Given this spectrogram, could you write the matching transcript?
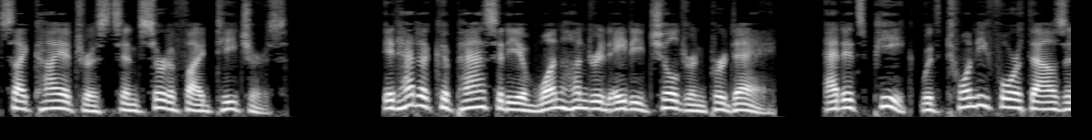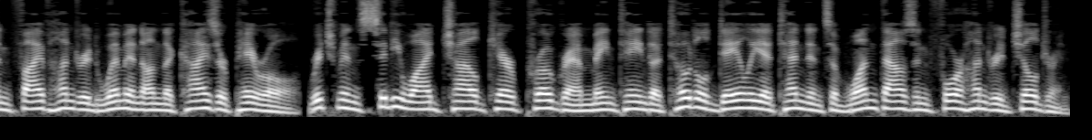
psychiatrists and certified teachers. It had a capacity of 180 children per day. At its peak, with 24,500 women on the Kaiser payroll, Richmond's citywide child care program maintained a total daily attendance of 1,400 children.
